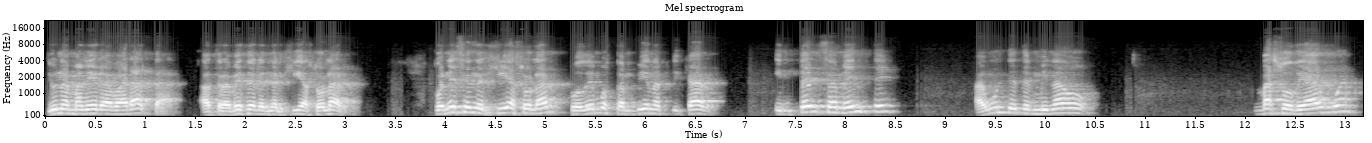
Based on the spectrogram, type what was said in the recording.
de una manera barata a través de la energía solar. Con esa energía solar podemos también aplicar intensamente a un determinado vaso de agua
